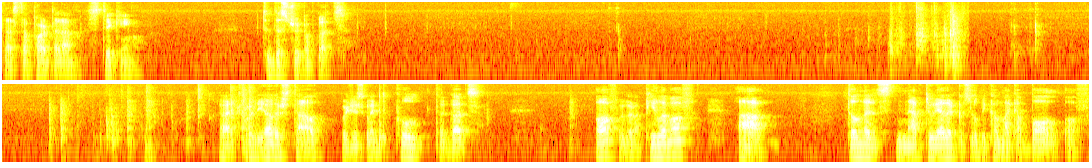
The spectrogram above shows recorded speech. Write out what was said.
that's the part that I'm sticking to the strip of guts. Alright, for the other style, we're just going to pull the guts off. We're going to peel them off. Uh, don't let it snap together because it'll become like a ball of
